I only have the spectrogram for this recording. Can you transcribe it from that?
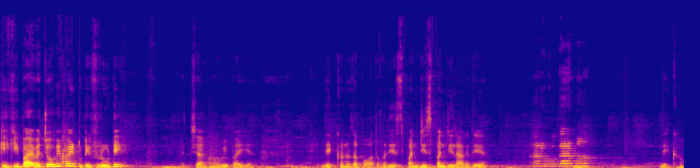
ਕੀ ਕੀ ਪਾਏ ਵਿੱਚ? ਉਹ ਵੀ ਪਾਈ ਟੂਟੀ ਫਰੂਟੀ ਅੱਛਾ ਉਹ ਵੀ ਪਾਈ ਆ। ਦੇਖਣ ਨੂੰ ਤਾਂ ਬਹੁਤ ਵਧੀਆ ਸਪੰਜੀ ਸਪੰਜੀ ਲੱਗਦੇ ਆ। Ah, ruko garama. ਦੇਖੋ।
